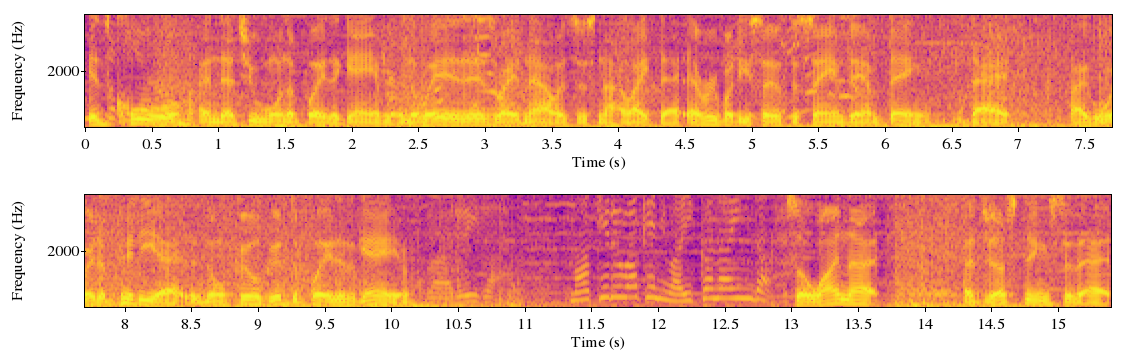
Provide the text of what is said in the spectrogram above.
it's cool and that you want to play the game. And the way it is right now it's just not like that. Everybody says the same damn thing that like where the pity at? It don't feel good to play this game so why not adjust things to that?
